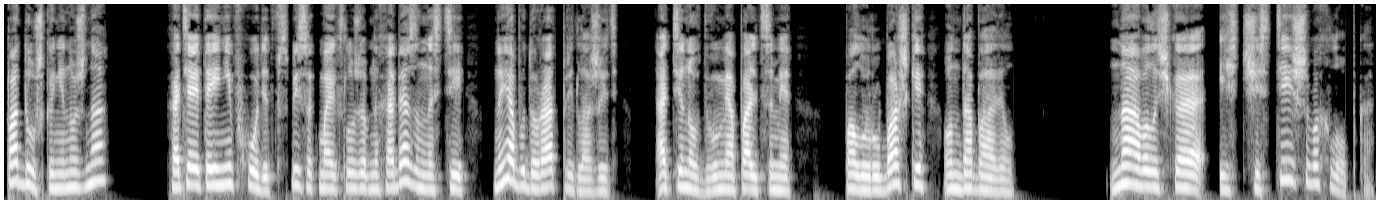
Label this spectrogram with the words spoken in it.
«Подушка не нужна? Хотя это и не входит в список моих служебных обязанностей, но я буду рад предложить». Оттянув двумя пальцами полу рубашки, он добавил. «Наволочка из чистейшего хлопка,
